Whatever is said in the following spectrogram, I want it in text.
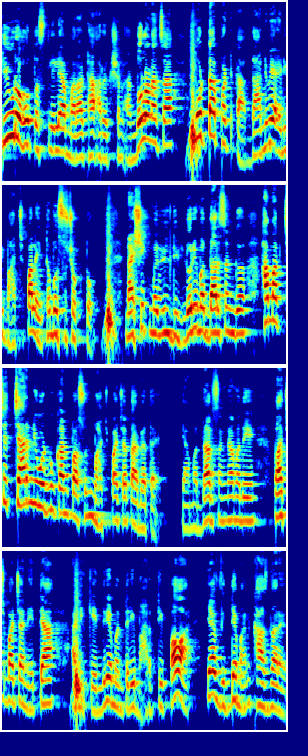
तीव्र होत असलेल्या मराठा आरक्षण आंदोलनाचा मोठा फटका दानवे आणि भाजपाला इथं बसू शकतो. नाशिकमधील दिंडोरी मतदारसंघ हा मागच्या चार निवडणुकांपासून भाजपाच्या ताब्यात आहे. या मतदारसंघामध्ये भाजपाच्या नेत्या आणि केंद्रीय मंत्री भारती पवार या विद्यमान खासदार आहेत.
